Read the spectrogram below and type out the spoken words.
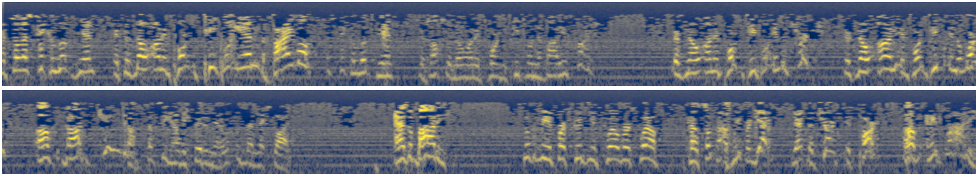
And so let's take a look then. If there's no unimportant people in the Bible, let's take a look then. There's also no unimportant people in the body of Christ. There's no unimportant people in the church. There's no unimportant people in the work of God's kingdom. Let's see how we fit in there. Let's look at that next slide. As a body, look at me in 1 Corinthians 12, verse 12, because sometimes we forget that the church is part of a body.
